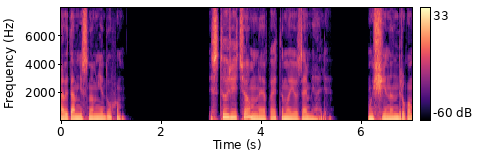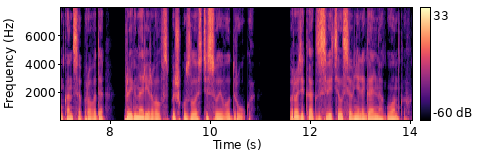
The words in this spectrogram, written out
а вы там ни сном, ни духом?» История темная, поэтому ее замяли. Мужчина на другом конце провода проигнорировал вспышку злости своего друга. Вроде как засветился в нелегальных гонках,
